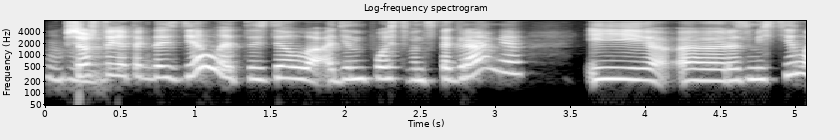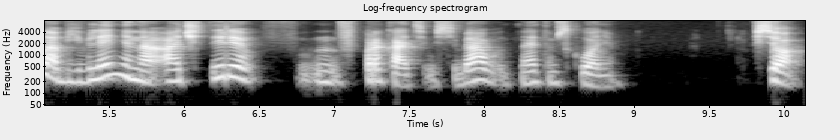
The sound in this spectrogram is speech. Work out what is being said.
Угу. Все, что я тогда сделала, это сделала один пост в Инстаграме и э, разместила объявление на А4 в, прокате у себя вот на этом склоне. Все.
